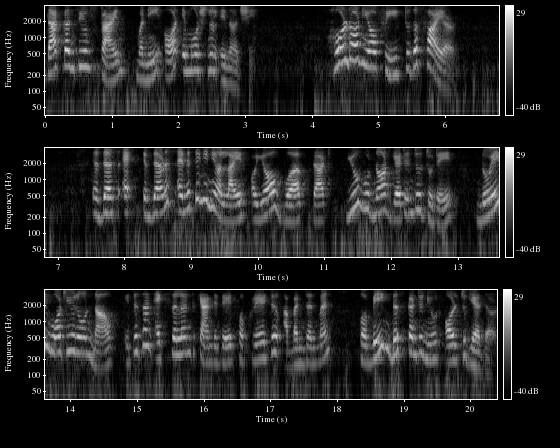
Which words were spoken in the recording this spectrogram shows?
that consumes time, money, or emotional energy. Hold on your feet to the fire. If, there's a, if there is anything in your life or your work that you would not get into today, knowing what you know now, it is an excellent candidate for creative abandonment for being discontinued altogether.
